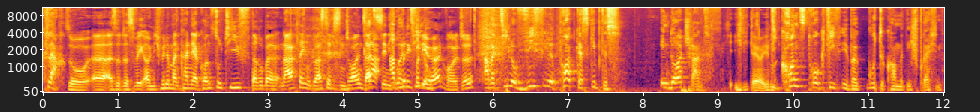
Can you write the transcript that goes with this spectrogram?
klar. So, äh, also deswegen, und ich finde, man kann ja konstruktiv darüber nachdenken. Und du hast ja diesen tollen Klar, Satz, den ich unbedingt von Tilo- dir hören wollte. Aber Tilo, wie viele Podcasts gibt es in Deutschland, Ich, ich, die konstruktiv über gute Comedy sprechen?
